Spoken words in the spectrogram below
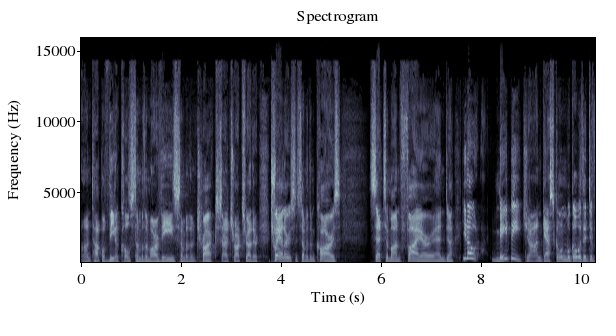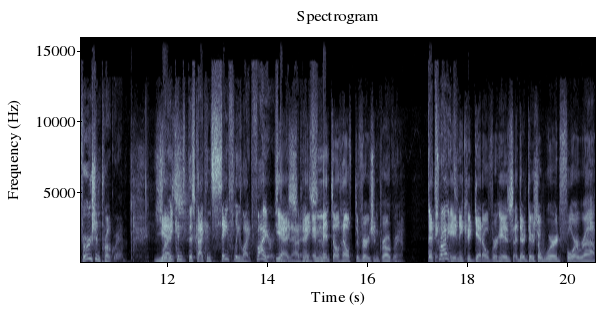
on top of vehicles, some of them RVs, some of them trucks, uh, trucks rather, trailers, and some of them cars, sets them on fire. And, uh, you know, maybe, John, Gascon will go with a diversion program. Where he can, this guy can safely light fires. Yes, out a, his, a uh, mental health diversion program. That's right. and he could get over his. There, there's a word for uh,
